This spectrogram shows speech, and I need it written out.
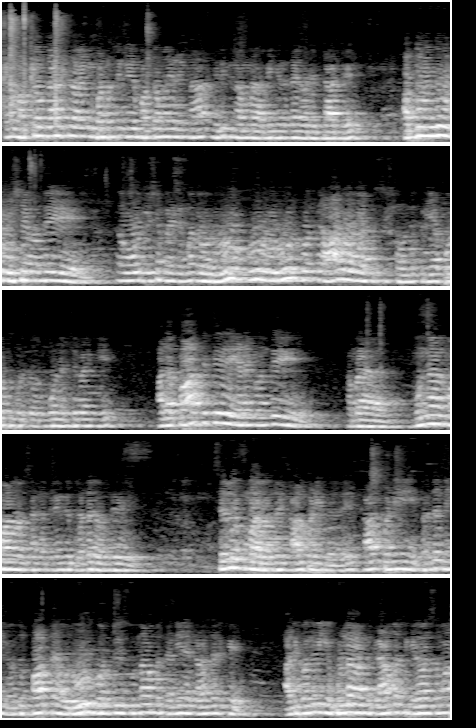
ஏன்னா மற்ற காசு வாங்கி பண்றதுக்கு மற்றவங்க இருக்குன்னா எதுக்கு நம்ம அப்படிங்கிறது என்னோட தாட்டு அப்படி வந்து ஒரு விஷயம் வந்து ஒரு விஷயம் பண்ணிட்டு மாதிரி ஒரு ஊர் ஊர் ஒரு ஊருக்கு வந்து ஆர்வ வாட்டர் சிஸ்டம் வந்து ஃப்ரீயா போட்டு கொடுத்தோம் மூணு லட்சம் ரூபாய்க்கு. அதை பார்த்துட்டு எனக்கு வந்து நம்ம முன்னாள் மாணவர் சங்கத்திலேருந்து பிரதர் வந்து செல்வகுமார் வந்து கால் பண்ணியிருந்தாரு. கால் பண்ணி பிரதர் நீங்க வந்து பார்த்தேன் ஒரு ஊருக்கு வந்து சுண்ணாம்பு தண்ணியில கலந்துருக்கு. அதுக்கு வந்து நீங்க ஃபுல்லா அந்த கிராமத்துக்கு இலவசமா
